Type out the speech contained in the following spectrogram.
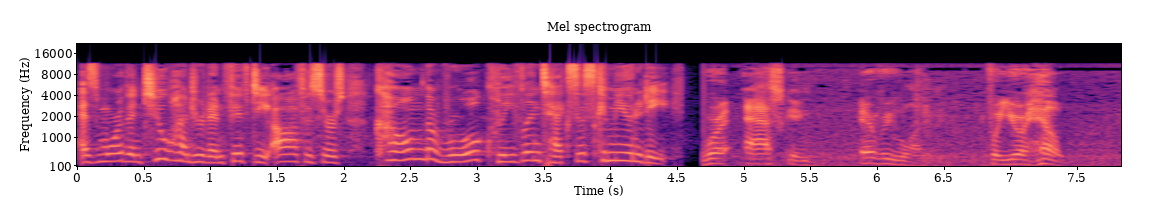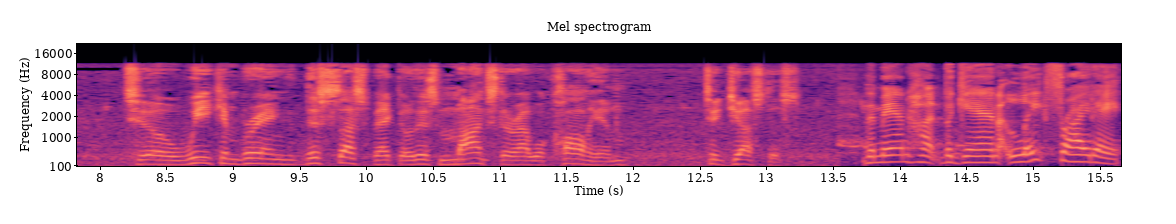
as more than 250 officers comb the rural Cleveland, Texas community. We're asking everyone for your help so we can bring this suspect or this monster, I will call him, to justice. The manhunt began late Friday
